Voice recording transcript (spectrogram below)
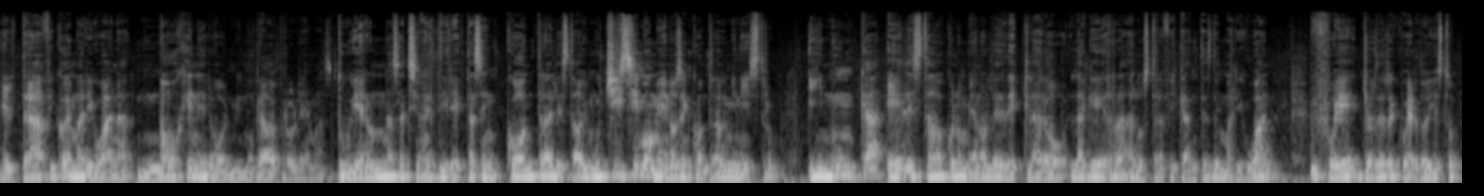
El tráfico de marihuana no generó el mismo grado de problemas. Tuvieron unas acciones directas en contra del Estado y muchísimo menos en contra del ministro. Y nunca el Estado colombiano le declaró la guerra a los traficantes de marihuana. Fue, yo les recuerdo, y esto,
